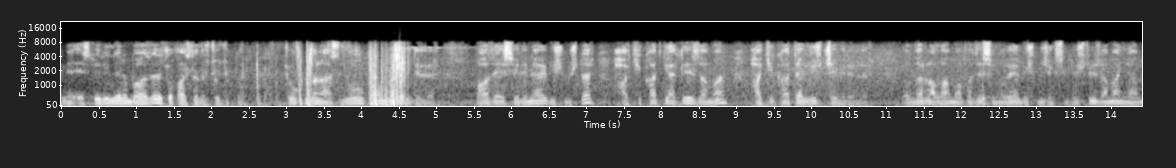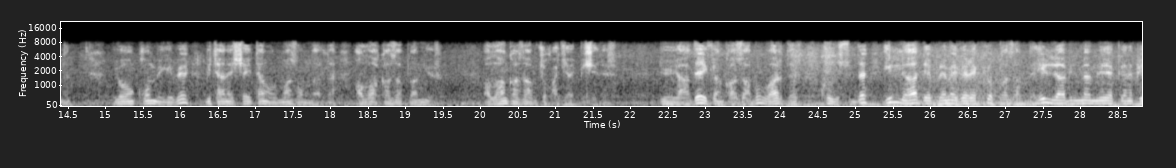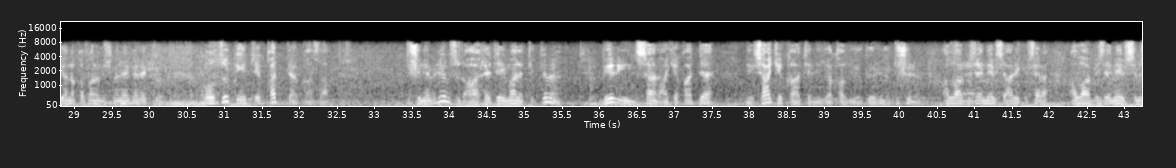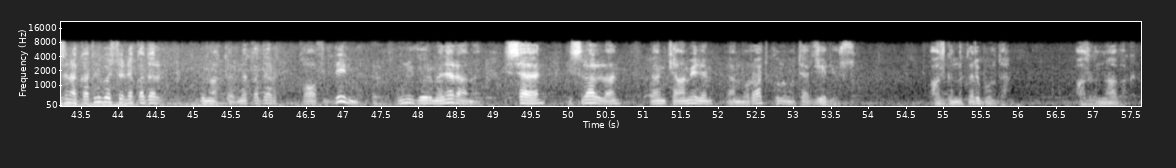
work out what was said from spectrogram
Şimdi esprilerin bazıları çok hastadır çocuklar. Çok hasta. Yoğun kombidirler. Bazı esprilerine düşmüşler. Hakikat geldiği zaman hakikate yüz çevirirler. Onların Allah muhafaza etsin oraya düşmeyeceksin. Düştüğün zaman yandın. Yoğun kombi gibi bir tane şeytan olmaz onlarda. Allah gazaplanıyor. Allah'ın gazabı çok acayip bir şeydir. Dünyadayken gazabı vardır. Kul üstünde illa depreme gerek yok gazapta. İlla bilmem neye yani piyano kafana düşmene gerek yok. Bozuk itikat da gazaptır. Düşünebiliyor musunuz? Ahirete iman ettik değil mi? Bir insan hakikatte nefsi hakikatini yakalıyor, görüyor. Düşünün. Allah bize nefsi aleykümselam. Allah bize nefsimizin hakikatini gösteriyor. Ne kadar günahkar, ne kadar gafil değil mi? Bunu görmene rağmen sen ısrarla ben kamilim, ben murat kulumu tercih ediyorsun. Azgınlıkları burada. Azgınlığa bak.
